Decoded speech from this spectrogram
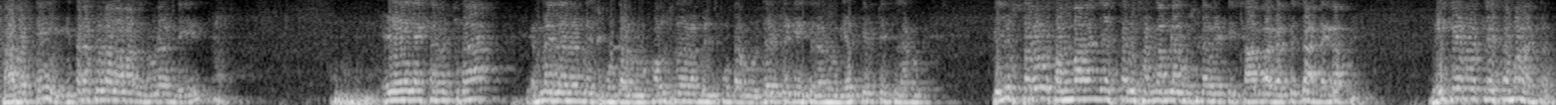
కాబట్టి ఇతర కులాల వాళ్ళు చూడండి. ఏ ఎలక్షన్ వచ్చినా ఎమ్మెల్యేలను పిలుచుకుంటారు కౌన్సిలర్లను పిలుచుకుంటారు జడ్పీటీసీలను ఎంపీటీసీలను పిలుస్తారు సన్మానం చేస్తారు సంఘంలో కూర్చుండబెట్టి సాల్వా కప్పిద్దా అంటే కప్పి. మీకే ఓట్లేస్తామని అంటారు.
